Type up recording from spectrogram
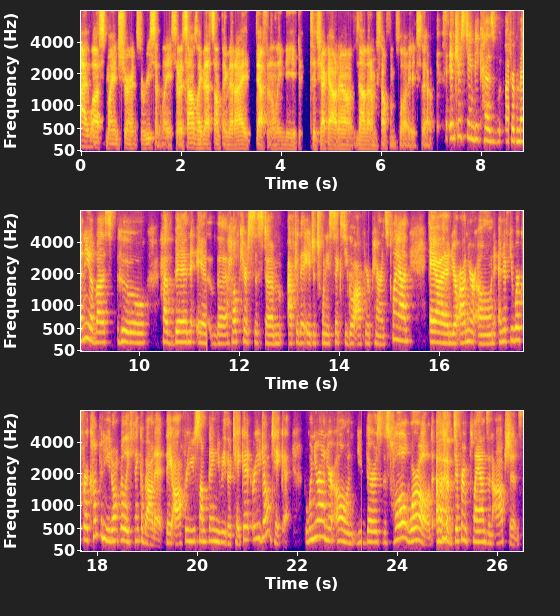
I lost my insurance recently, so it sounds like that's something that I definitely need to check out now, now that I'm self-employed. So it's interesting because uh, for many of us who have been in the healthcare system after the age of 26, you go off your parents' plan and you're on your own. And if you work for a company, you don't really think about it. They offer you something, you either take it or you don't take it. But when you're on your own, you, there's this whole world of different plans and options.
